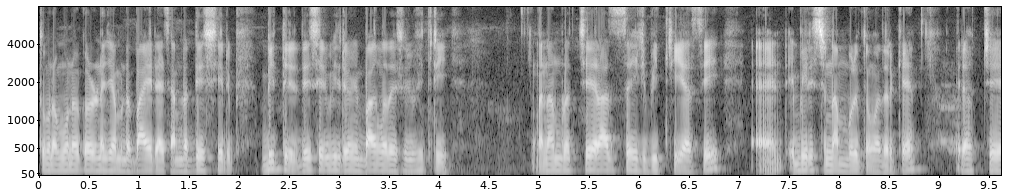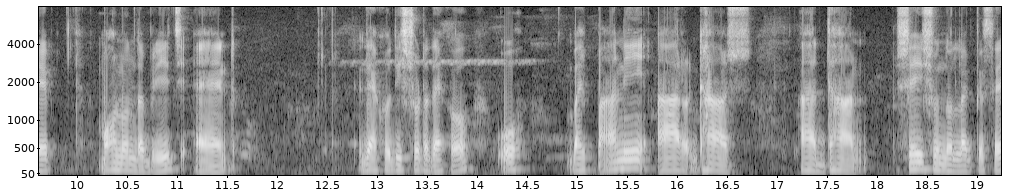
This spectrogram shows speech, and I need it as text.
তোমরা মনে করো না যে আমরা বাইরে আছি, আমরা দেশের ভিতরে দেশের ভিতরে আমি বাংলাদেশের ভিতরে মানে আমরা হচ্ছে রাজশাহীর ভিতরে আছি অ্যান্ড এই ব্রিজটার নাম বলি তোমাদেরকে। এটা হচ্ছে মহানন্দা ব্রিজ অ্যান্ড দেখো দৃশ্যটা দেখো। ও ভাই, পানি আর ঘাস। আর ধান, সেই সুন্দর লাগতেছে।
